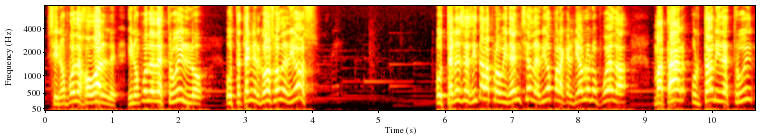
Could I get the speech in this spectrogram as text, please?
si no puede robarle y no puede destruirlo, usted está en el gozo de Dios. Usted necesita la providencia de Dios para que el diablo no pueda matar, hurtar y destruir.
